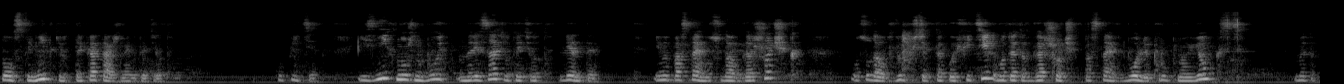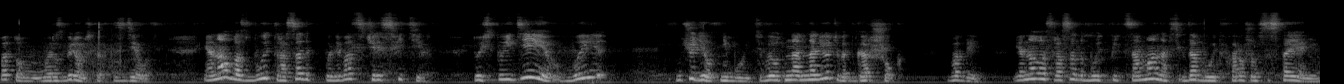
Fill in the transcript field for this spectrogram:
толстые нитки, вот трикотажные вот эти вот, купите. Из них нужно будет нарезать вот эти вот ленты. И мы поставим вот сюда в горшочек, вот сюда вот выпустим такой фитиль, вот этот горшочек поставим в более крупную емкость. Но это потом мы разберемся, как это сделать. И она у вас будет рассадой поливаться через фитиль. То есть, по идее, вы ничего делать не будете. Вы вот нальете в этот горшок воды, и она у вас рассада будет пить сама, она всегда будет в хорошем состоянии.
